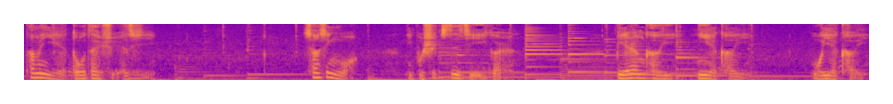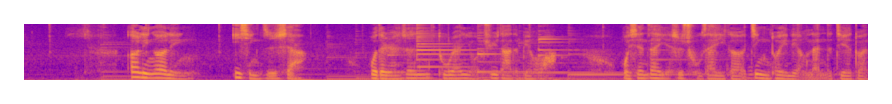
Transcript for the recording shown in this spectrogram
他们也都在学习。相信我，你不是自己一个人，别人可以，你也可以，我也可以。二零二零，疫情之下。我的人生突然有巨大的变化，我现在也是处在一个进退两难的阶段。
